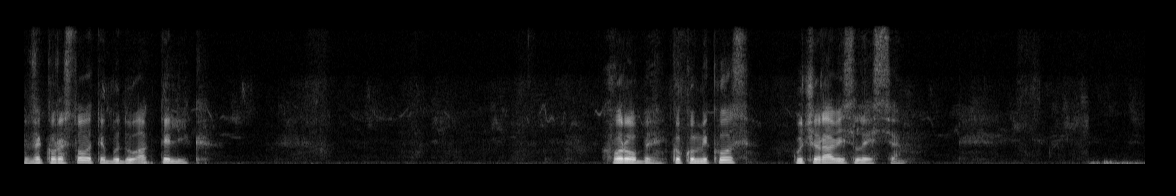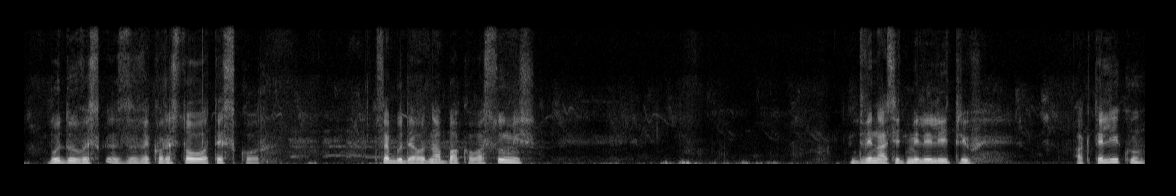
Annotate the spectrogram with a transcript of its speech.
Використовувати буду актилік. Хвороби кокомікоз, кучеравість листя. Буду використовувати скор. Це буде одна бакова суміш. 12 мл актиліку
